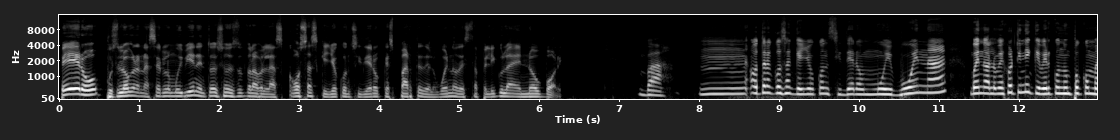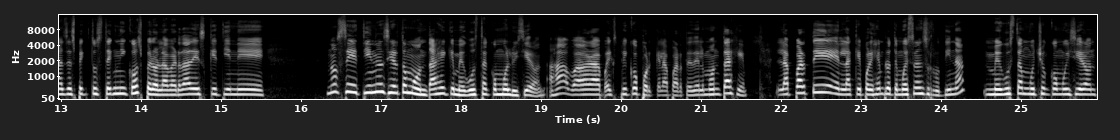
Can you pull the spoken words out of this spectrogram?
pero pues logran hacerlo muy bien, entonces eso es otra de las cosas que yo considero que es parte de lo bueno de esta película de Nobody. Va. Mm, otra cosa que yo considero muy buena, bueno, a lo mejor tiene que ver con un poco más de aspectos técnicos, pero la verdad es que tiene, no sé, tiene un cierto montaje que me gusta cómo lo hicieron. Ajá, ahora explico por qué la parte del montaje. La parte en la que, por ejemplo, te muestran su rutina, me gusta mucho cómo hicieron.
